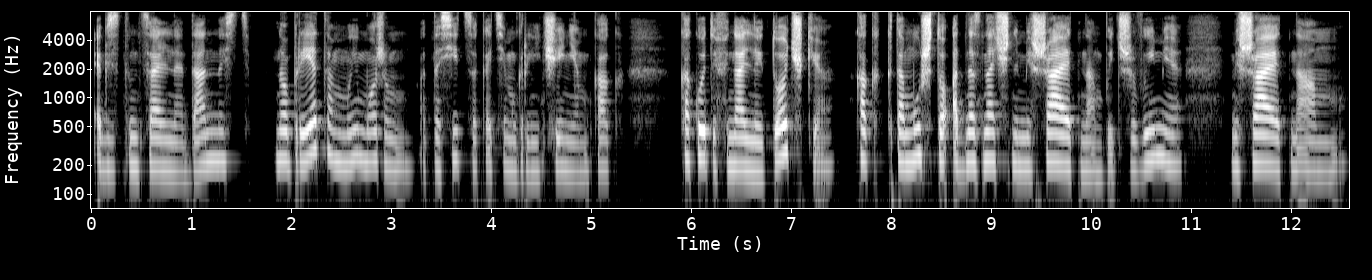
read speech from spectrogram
экзистенциальная данность, но при этом мы можем относиться к этим ограничениям как к какой-то финальной точке, как к тому, что однозначно мешает нам быть живыми, мешает нам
